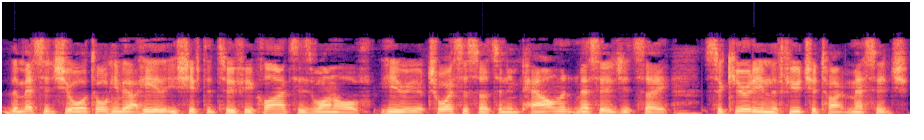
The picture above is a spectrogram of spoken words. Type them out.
The message you're talking about here that you shifted to for your clients is one of here are your choices. So it's an empowerment message. It's a security in the future type message.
